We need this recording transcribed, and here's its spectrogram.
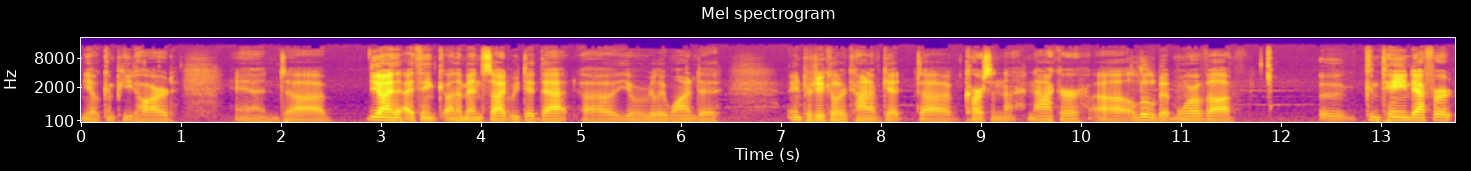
you know, compete hard. And, uh, yeah, I, I, think on the men's side, we did that. Uh, you know, we really wanted to, in particular, kind of get uh, Carson Noecker uh, a little bit more of a, a contained effort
